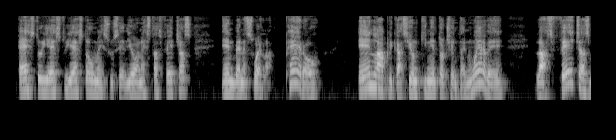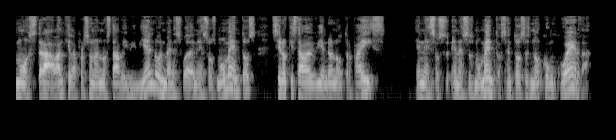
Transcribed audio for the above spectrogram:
esto y esto y esto me sucedió en estas fechas en Venezuela. Pero en la aplicación 589, las fechas mostraban que la persona no estaba viviendo en Venezuela en esos momentos, sino que estaba viviendo en otro país en esos, en esos momentos. Entonces no concuerda.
